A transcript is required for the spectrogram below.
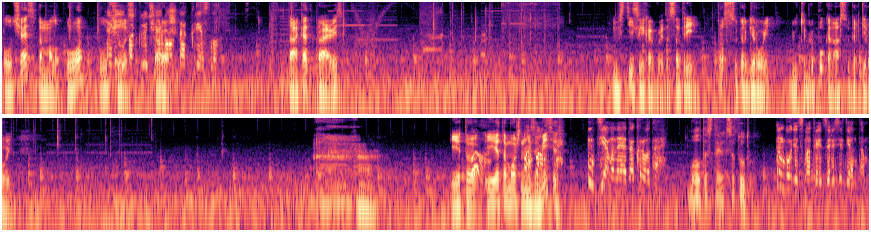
Получается там мало... О, Ви, получилось. подключай Хорош. болта к креслу. Так, отправить. Мститель какой-то, смотри. Просто супергерой. Не киберпук, а супергерой. Ага. И это, и это можно не заметить? Демоны, это круто. Болт остается тут? Будет смотреть за резидентом.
